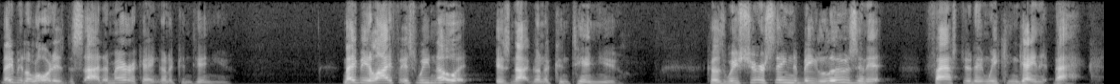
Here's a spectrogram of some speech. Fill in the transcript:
maybe the Lord has decided America ain't going to continue. Maybe life as we know it is not going to continue because we sure seem to be losing it faster than we can gain it back.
